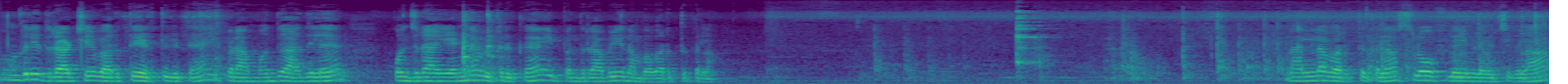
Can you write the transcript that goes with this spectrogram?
முந்திரி திராட்சையை வறுத்து எடுத்துக்கிட்டேன். இப்போ நம்ம வந்து அதில் கொஞ்சம் நான் எண்ணெய் விட்டுருக்கேன். இப்போ இந்த ரவையை நம்ம வறுத்துக்கலாம். நல்லா வறுத்துக்கலாம். ஸ்லோ ஃப்ளேமில் வச்சுக்கலாம்.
